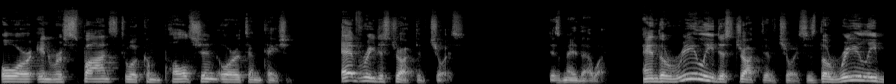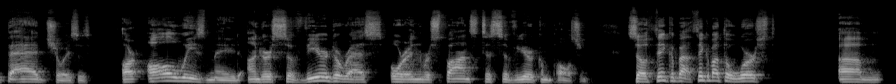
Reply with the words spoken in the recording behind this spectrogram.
or in response to a compulsion or a temptation. Every destructive choice is made that way. And the really destructive choices, the really bad choices, are always made under severe duress or in response to severe compulsion. So think about think about the worst um,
